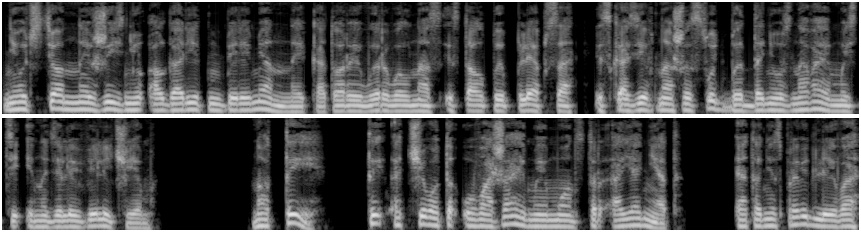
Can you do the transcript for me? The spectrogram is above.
неучтенный жизнью алгоритм переменный, который вырвал нас из толпы плебса, исказив наши судьбы до неузнаваемости и наделив величием. Но ты, ты от чего-то уважаемый монстр, а я нет. Это несправедливо.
